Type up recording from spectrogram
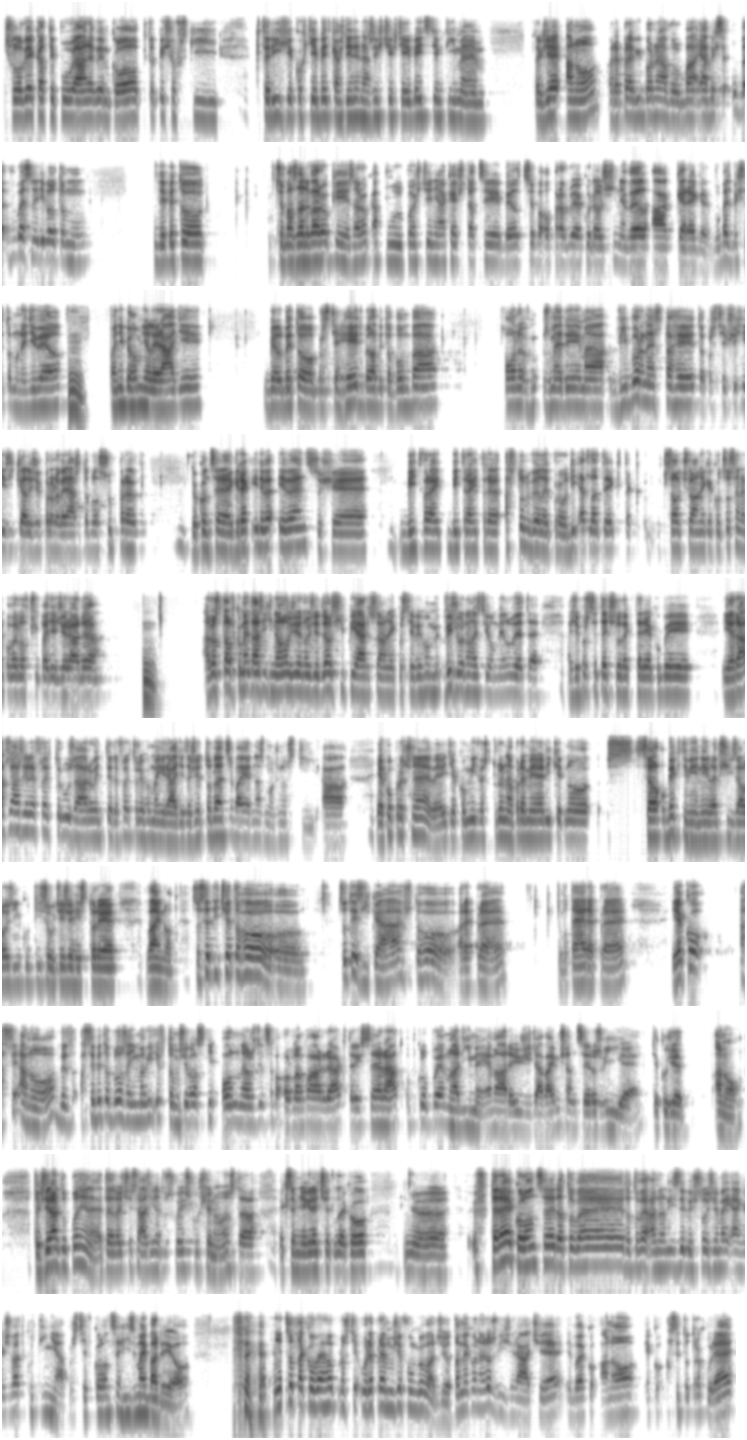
člověka typu, já nevím, Klopp, Trpišovský, kterých jako chtějí být každý den na hřišti, chtějí být s tím týmem. Takže ano, repre výborná volba. Já bych se vůbec nedivil tomu, kdyby to třeba za dva roky, za rok a půl po ještě nějaké štaci byl třeba opravdu jako další Neville a Carragher. Vůbec bych se tomu nedivil. Hmm. Oni by ho měli rádi, byl by to prostě hit, byla by to bomba. On z médií má výborné vztahy, to prostě všichni říkali, že pro novináře to bylo super. Dokonce Greg Evans, což je beatwriter Aston Villa pro The Athletic, tak psal článek, jako co se nepovedlo v případě Gerarda. Hmm a dostal v komentářích naloženo, že další PR článek, prostě vy, ho, vy žurnalisti ho milujete a že prostě to je člověk, který jakoby je rád záři reflektorů, zároveň ty reflektory ho mají rádi, takže tohle je třeba jedna z možností. A jako proč ne, veď? Jako mít ve studiu na Premier League jedno zcela objektivně nejlepších záložníků té soutěže historie, why not? Co se týče toho, co ty říkáš, toho repre, nebo té repre, jako asi ano, byl, asi by to bylo zajímavé i v tom, že vlastně on, na rozdíl třeba od Lamparda, který se rád obklopuje mladými, je mládeží, dává jim šanci, rozvíjí je, jakože ano. Takže rád úplně ne, ten radši sází na tu svoji zkušenost a jak jsem někde četl, jako eh, v které kolonce datové, datové analýzy vyšlo, že mají angažovat Coutinho, prostě v kolonce He's my buddy, jo. Něco takového prostě u repre může fungovat, že jo. Tam jako nerozvíš hráče, nebo jako ano, jako asi to trochu jde.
